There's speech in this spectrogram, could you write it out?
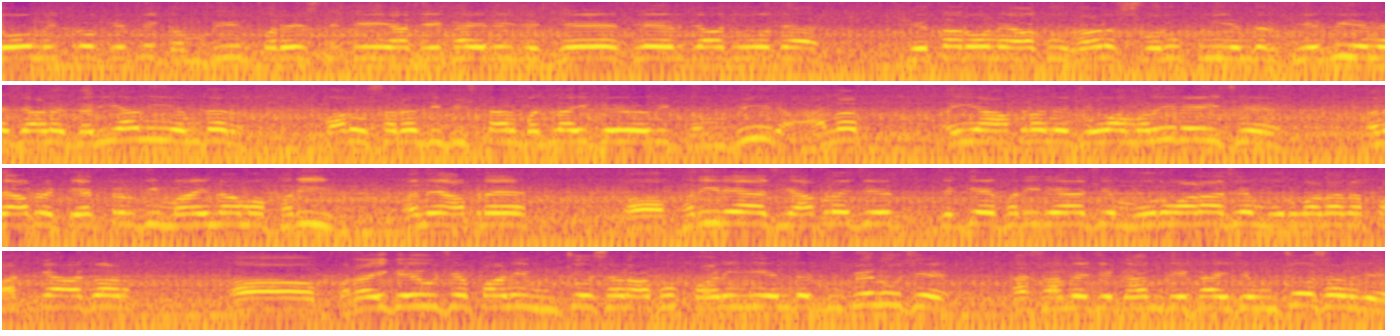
જો મિત્રો, કેટલી ગંભીર પરિસ્થિતિ અહીંયા દેખાઈ રહી છે. ઠેર ઠેર જ્યાં જુઓ ત્યાં. ખેતરોને આખું રણ સ્વરૂપની અંદર ફેરવી અને જાણે દરિયાની અંદર મારો સરહદી વિસ્તાર બદલાઈ ગયો એવી ગંભીર હાલત અહીંયા આપણને જોવા મળી રહી છે. અને આપણે ટ્રેક્ટરથી માયનામાં ફરી અને આપણે ફરી રહ્યા છીએ. આપણે જે જગ્યાએ ફરી રહ્યા છીએ, મોરવાડા છે. મોરવાડાના પાટિયા આગળ ભરાઈ ગયું છે પાણી. ઊંચોસણ આખું પાણીની અંદર ડૂબેલું છે. આ સામે જે ગામ દેખાય છે, ઊંચોસણ છે,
